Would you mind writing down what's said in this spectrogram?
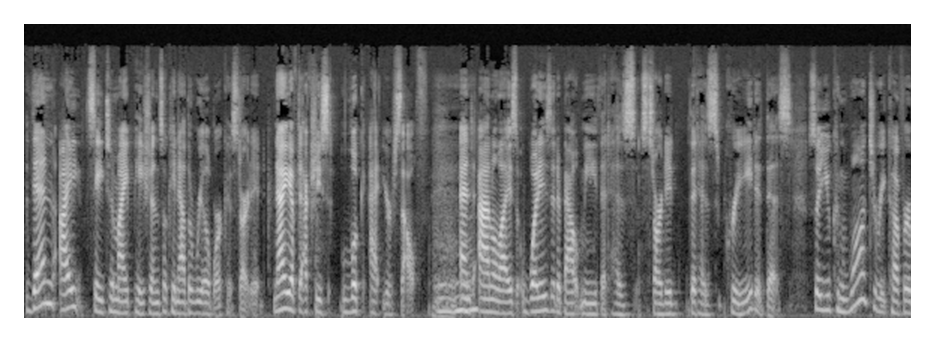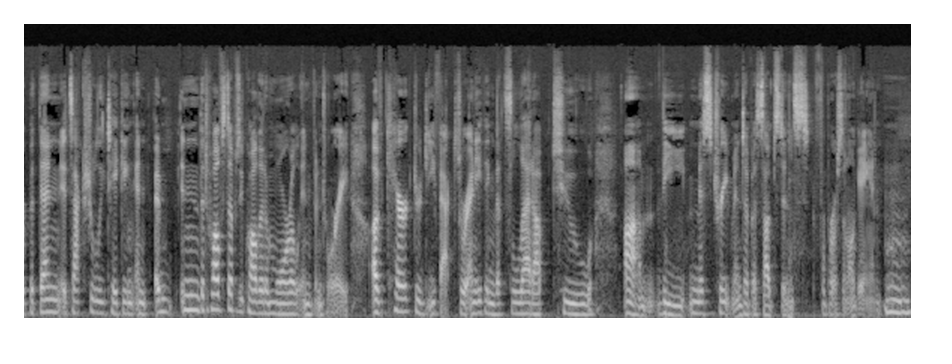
then I say to my patients, okay, now the real work has started. Now you have to actually look at yourself and analyze what is it about me that has started that has created this. So you can want to recover, but then it's actually taking an, an in the twelve steps we call it a moral inventory of character defects or anything that's led up to um, the mistreatment of a substance for personal gain.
